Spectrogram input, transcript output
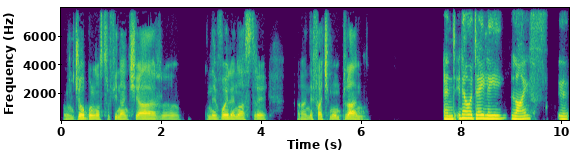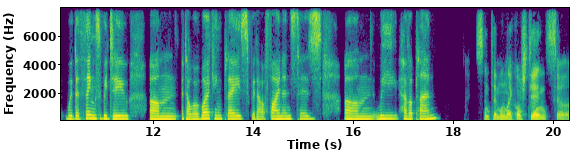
în jobul nostru financiar, uh, nevoile noastre, uh, ne facem un plan. And in our daily life, uh, with the things we do um, at our working place, with our finances, um, we have a plan. Suntem mult mai conștienți, uh,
